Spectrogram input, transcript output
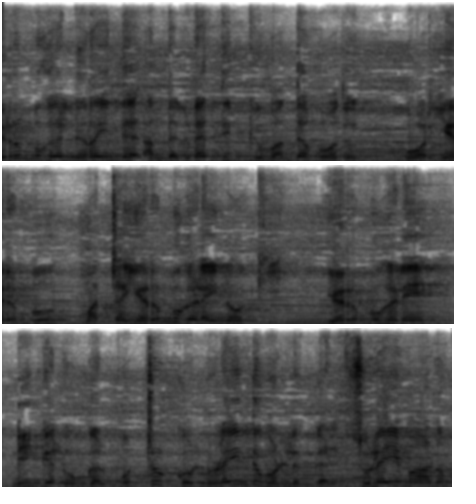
எறும்புகள் நிறைந்த அந்த இடத்திற்கு வந்தபோது ஓர் எறும்பு மற்ற எறும்புகளை நோக்கி எறும்புகளே நீங்கள் உங்கள் புற்றுக்குள் நுழைந்து கொள்ளுங்கள். சுலைமானும்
